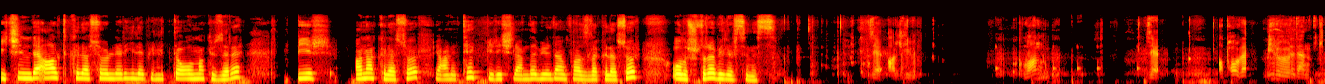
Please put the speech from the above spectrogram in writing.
içinde alt klasörleriyle birlikte olmak üzere bir ana klasör yani tek bir işlemde birden fazla klasör oluşturabilirsiniz. Z arşivi Van Z Apo ve bir öğleden iki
